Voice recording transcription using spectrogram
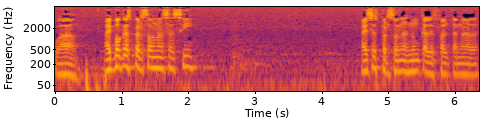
Wow. Hay pocas personas así. A esas personas nunca les falta nada.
